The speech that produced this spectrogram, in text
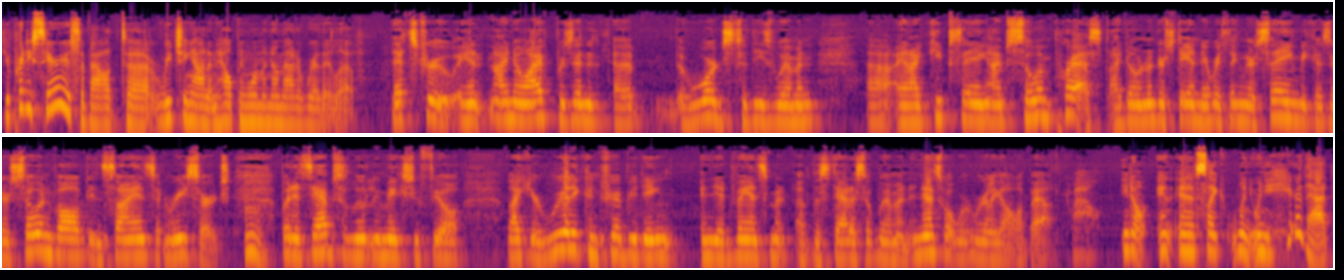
you're pretty serious about uh, reaching out and helping women no matter where they live. That's true, and I know I've presented uh, awards to these women, uh, and I keep saying I'm so impressed. I don't understand everything they're saying because they're so involved in science and research, but it absolutely makes you feel like you're really contributing in the advancement of the status of women, and that's what we're really all about. Wow. You know, and, and it's like when, when you hear that,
